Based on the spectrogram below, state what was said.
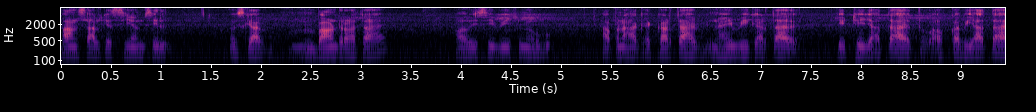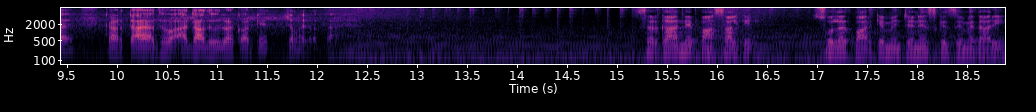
पाँच साल के सी एम सी उसका बाउंड रहता है और इसी बीच में वो अपना आके करता है, नहीं भी करता है, चिट्ठी जाता है तो अब कभी आता है, करता है अधूरा आधा अधूरा करके चला जाता है। सरकार ने पाँच साल के लिए सोलर पार्क के मेंटेनेंस की ज़िम्मेदारी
